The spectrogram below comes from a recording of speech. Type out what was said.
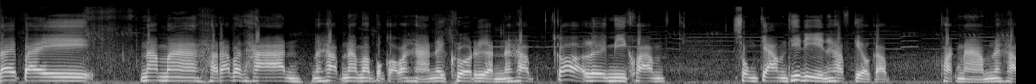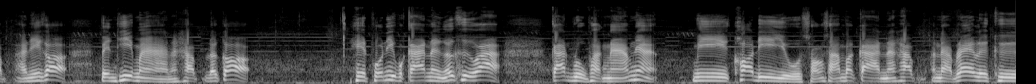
ได้ไปนำมารับประทานนะครับนำมาประกอบอาหารในครัวเรือนนะครับ ก็เลยมีความทรงจำที่ดีนะครับ เกี่ยวกับผักหนามนะครับ อันนี้ก็เป็นที่มานะครับ แล้วก็เหตุผลอีกประการหนึ่งก็คือว่าการปลูกผักหนามเนี่ยมีข้อดีอยู่ 2-3 ประการนะครับ อันดับแรกเลยคือ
